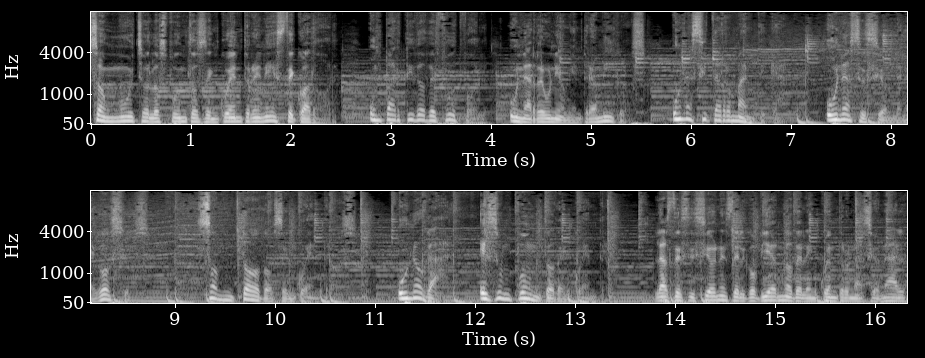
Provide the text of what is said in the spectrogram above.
Son muchos los puntos de encuentro en este Ecuador. Un partido de fútbol, una reunión entre amigos, una cita romántica, una sesión de negocios. Son todos encuentros. Un hogar es un punto de encuentro. Las decisiones del gobierno del encuentro nacional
